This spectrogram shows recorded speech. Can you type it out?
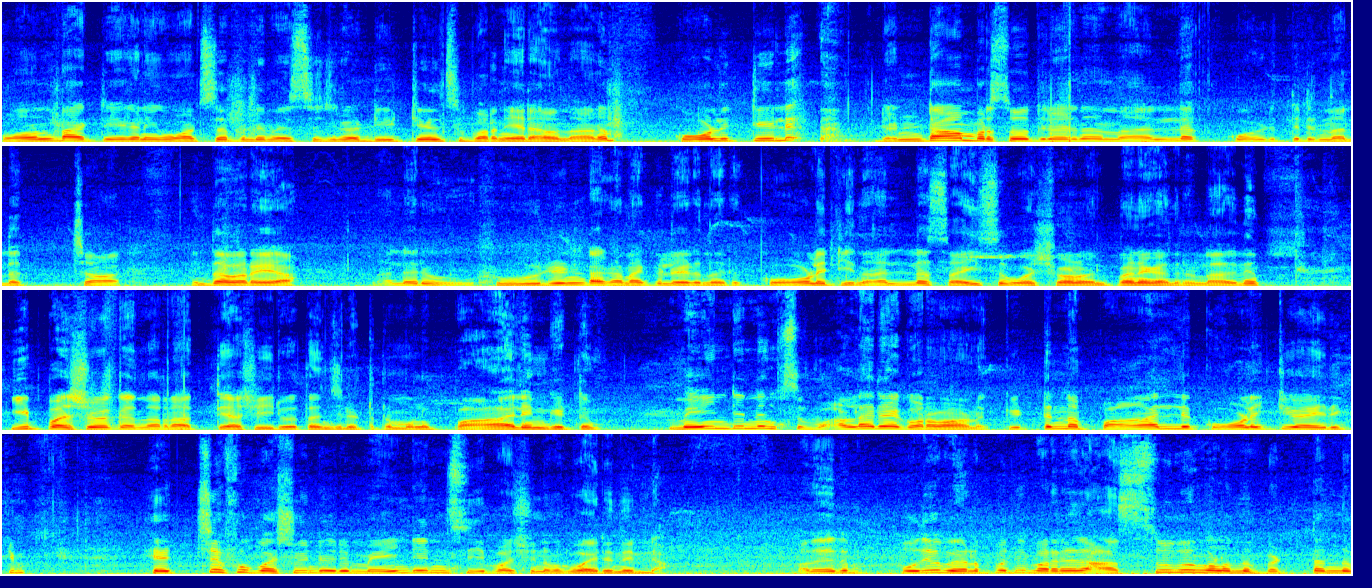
കോൺടാക്ട് ചെയ്യുകയാണെങ്കിൽ വാട്സാപ്പിൽ മെസ്സേജുകൾ ഡീറ്റെയിൽസ് പറഞ്ഞു തരാവുന്നതാണ് ക്വാളിറ്റിയിൽ രണ്ടാം പ്രസവത്തിൽ വരുന്ന നല്ല കൊഴുത്തിട്ട് നല്ല എന്താ പറയുക നല്ലൊരു ഉരുണ്ട കണക്കിൽ വരുന്ന ഒരു ക്വാളിറ്റി നല്ല സൈസ് പശുവാണ് വിൽപ്പന കേന്ദ്രമുള്ളത്. അതായത് ഈ പശുവൊക്കെ എന്ന് പറഞ്ഞാൽ അത്യാവശ്യം ഇരുപത്തഞ്ച് ലിറ്റർ നമ്മൾ പാലും കിട്ടും. മെയിന്റനൻസ് വളരെ കുറവാണ്. കിട്ടുന്ന പാലിൽ ക്വാളിറ്റി ആയിരിക്കും. എച്ച് എഫ് പശുവിന്റെ ഒരു മെയിന്റനൻസ് ഈ പശു നമുക്ക് വരുന്നില്ല. അതായത് പൊതുവെ എളുപ്പത്തിൽ പറഞ്ഞത് അസുഖങ്ങളൊന്നും പെട്ടെന്ന്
